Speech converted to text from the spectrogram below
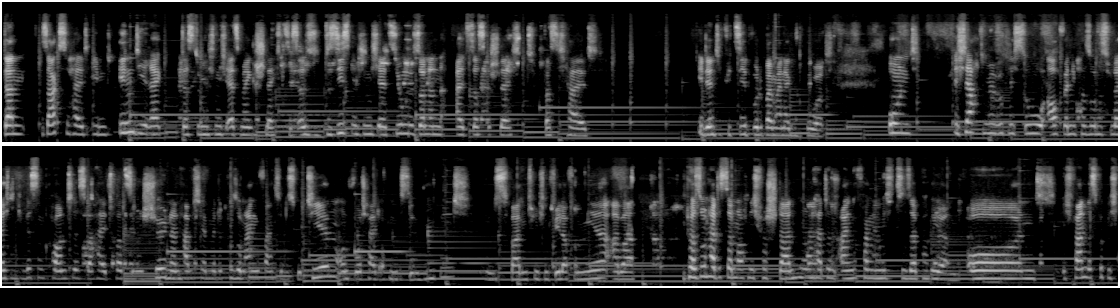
Dann sagst du halt eben indirekt, dass du mich nicht als mein Geschlecht siehst. Also du siehst mich nicht als Junge, sondern als das Geschlecht, was ich halt identifiziert wurde bei meiner Geburt. Und ich dachte mir wirklich so, auch wenn die Person es vielleicht nicht wissen konnte, es war halt trotzdem schön. Dann habe ich halt mit der Person angefangen zu diskutieren und wurde halt auch ein bisschen wütend. Das war natürlich ein Fehler von mir, aber die Person hat es dann auch nicht verstanden und hat dann angefangen, mich zu separieren. Und ich fand das wirklich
